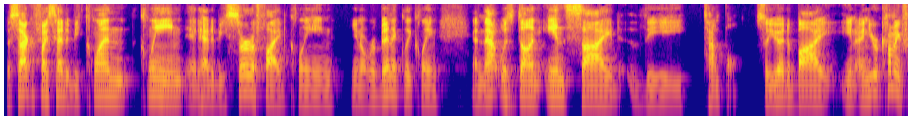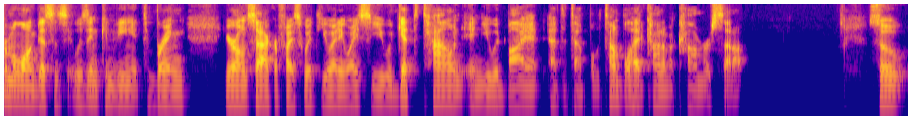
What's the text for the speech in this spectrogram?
The sacrifice had to be clean, clean. It had to be certified clean, you know, rabbinically clean, and that was done inside the temple. So you had to buy, you know, and you're coming from a long distance. It was inconvenient to bring your own sacrifice with you anyway. So you would get to town and you would buy it at the temple. The temple had kind of a commerce setup. So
